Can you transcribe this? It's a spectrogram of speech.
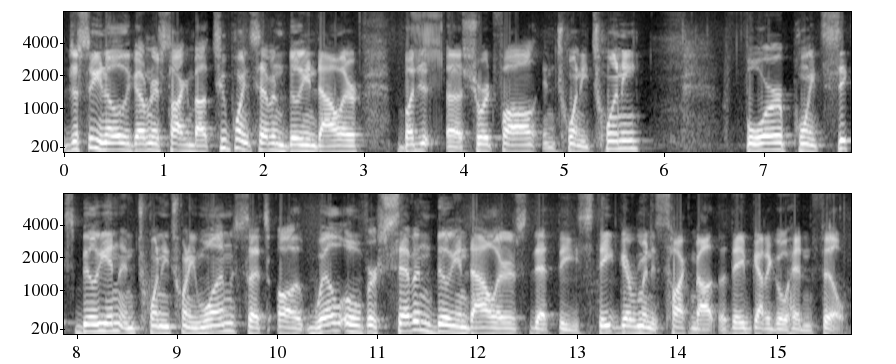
just so you know, the governor is talking about $2.7 billion budget uh, shortfall in 2020. 4.6 billion in 2021 so that's uh, well over 7 billion dollars that the state government is talking about that they've got to go ahead and fill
